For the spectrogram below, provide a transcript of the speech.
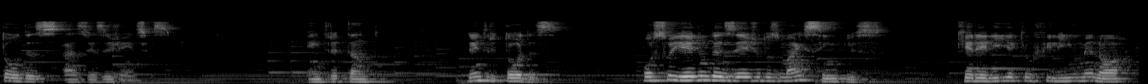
todas as exigências. Entretanto, dentre todas, possui ele um desejo dos mais simples. Quereria que o filhinho menor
